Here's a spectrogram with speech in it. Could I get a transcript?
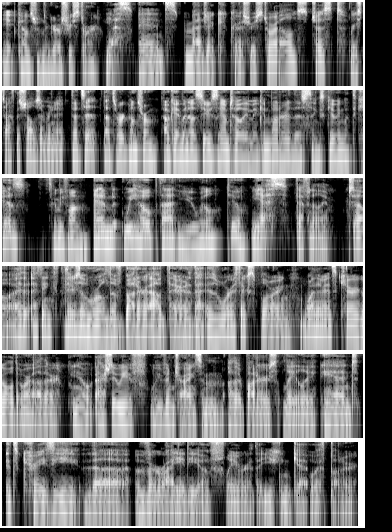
It comes from the grocery store. Yes. And magic grocery store elves just restock the shelves every night. That's it. That's where it comes from. Okay, but no, seriously, I'm totally making butter this Thanksgiving with the kids. It's gonna be fun. And we hope that you will too. Yes, definitely. So I, I think there's a world of butter out there that is worth exploring, whether it's Kerrygold or other. You know, actually we've we've been trying some other butters lately, and it's crazy the variety of flavor that you can get with butter.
